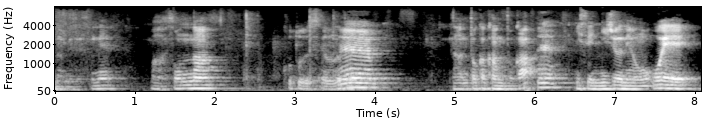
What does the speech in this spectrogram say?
ダメですね。まあ、そんな、ことですけどね。なんとかかんとか、ね2020年を終え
